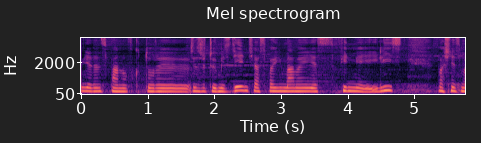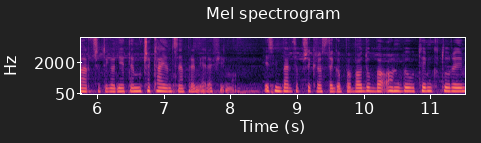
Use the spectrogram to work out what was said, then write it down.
jeden z panów, który życzył mi zdjęcia swojej mamy, jest w filmie jej list, właśnie zmarł trzy tygodnie temu, czekając na premierę filmu. Jest mi bardzo przykro z tego powodu, bo on był tym, który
